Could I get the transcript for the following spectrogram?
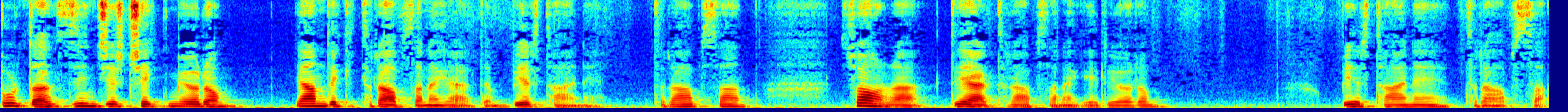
Burada zincir çekmiyorum. Yandaki trabzana geldim. Bir tane trabzan. Sonra diğer trabzana geliyorum. Bir tane trabzan.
